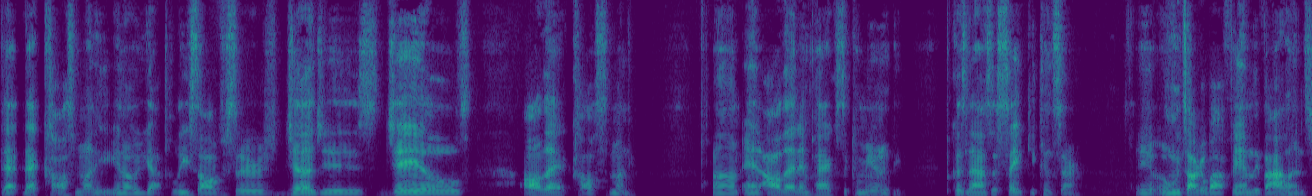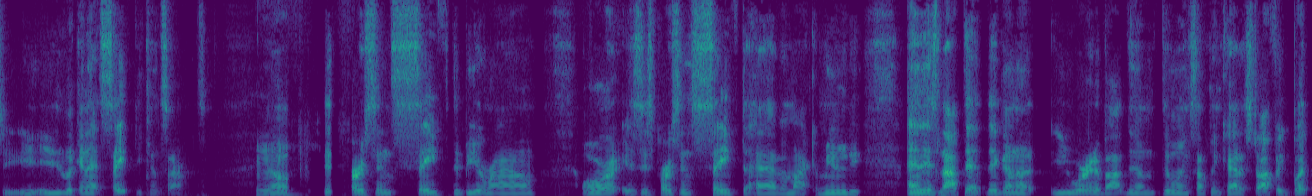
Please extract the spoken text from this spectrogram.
that that costs money. You know, you got police officers, judges, jails, all that costs money. Um, and all that impacts the community because now it's a safety concern. You know, when we talk about family violence, you, you're looking at safety concerns. You know, this person safe to be around, or is this person safe to have in my community? And it's not that they're gonna you worried about them doing something catastrophic, but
